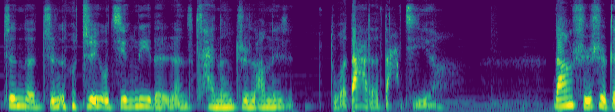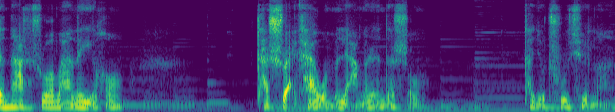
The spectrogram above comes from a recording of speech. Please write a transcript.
真的只有只有经历的人才能知道那是多大的打击啊！当时是跟他说完了以后，他甩开我们两个人的手。他就出去了，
